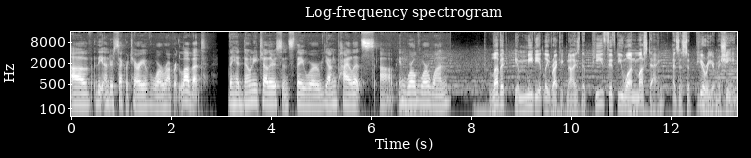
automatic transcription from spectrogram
of the Undersecretary of War, Robert Lovett. They had known each other since they were young pilots uh, in World War I. Lovett immediately recognized the P-51 Mustang as a superior machine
